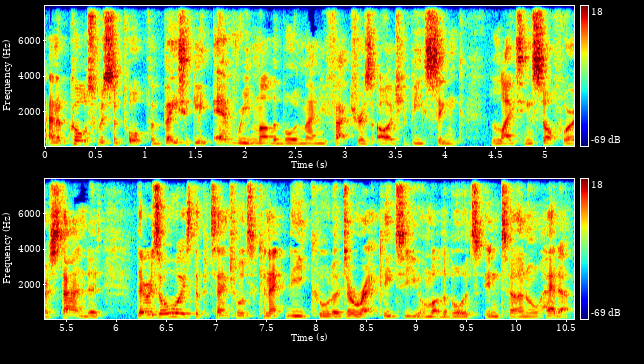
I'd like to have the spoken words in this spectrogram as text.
and of course with support for basically every motherboard manufacturer's RGB sync lighting software as standard, there is always the potential to connect the cooler directly to your motherboard's internal header.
